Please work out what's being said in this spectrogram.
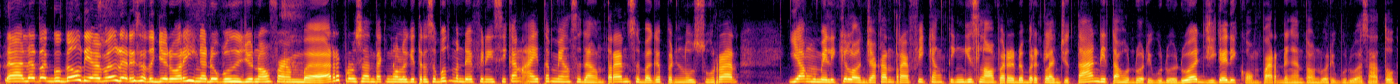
Nah, data Google diambil dari 1 Januari hingga 27 November. Perusahaan teknologi tersebut mendefinisikan item yang sedang tren sebagai penelusuran yang memiliki lonjakan traffic yang tinggi selama periode berkelanjutan di tahun 2022 jika dikompar dengan tahun 2021.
